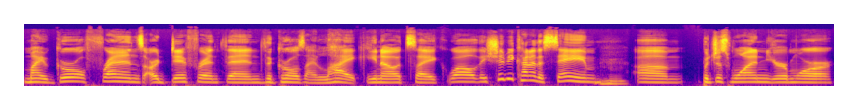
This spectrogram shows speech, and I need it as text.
my girlfriends are different than the girls I like. You know, it's like well they should be kind of the same, Mm-hmm. um, but just one you're more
